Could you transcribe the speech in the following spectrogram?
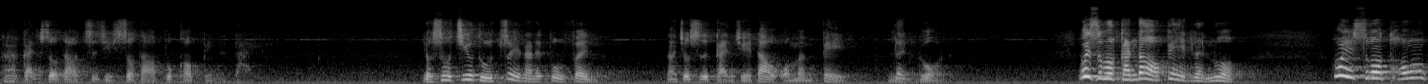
他感受到自己受到不公平的待遇。有时候基督徒最难的部分。那就是感觉到我们被冷落了。为什么感到被冷落？为什么同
